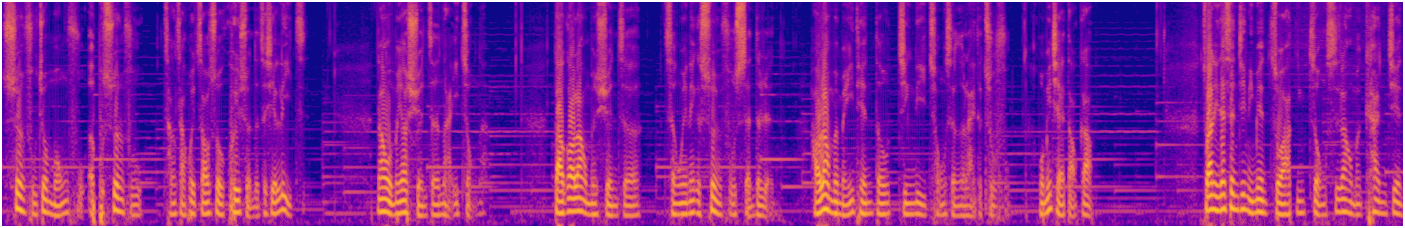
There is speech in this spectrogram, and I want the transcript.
顺服就蒙福，而不顺服常常会遭受亏损的这些例子。那我们要选择哪一种呢？祷告让我们选择成为那个顺服神的人。好，让我们每一天都经历从神而来的祝福。我们一起来祷告。主啊，你在圣经里面，主啊，你总是让我们看见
